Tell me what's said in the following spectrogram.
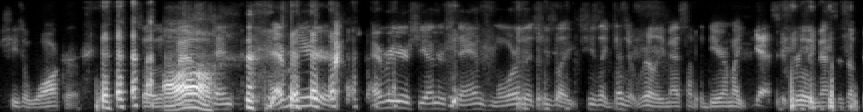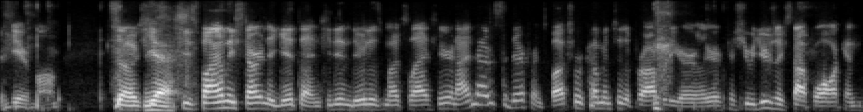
She's a walker. So the Oh. past ten, every year, every year she understands more that she's like, she's like, does it really mess up the deer? I'm like, yes, it really messes up the deer, mom. So she's, she's finally starting to get that, and she didn't do it as much last year. And I noticed the difference. Bucks were coming to the property earlier because she would usually stop walking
